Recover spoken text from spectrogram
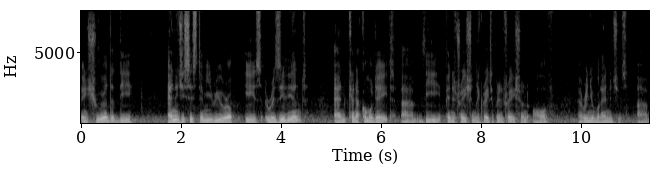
ensure that the energy system in Europe is resilient and can accommodate um, the penetration, the greater penetration of uh, renewable energies. Um,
